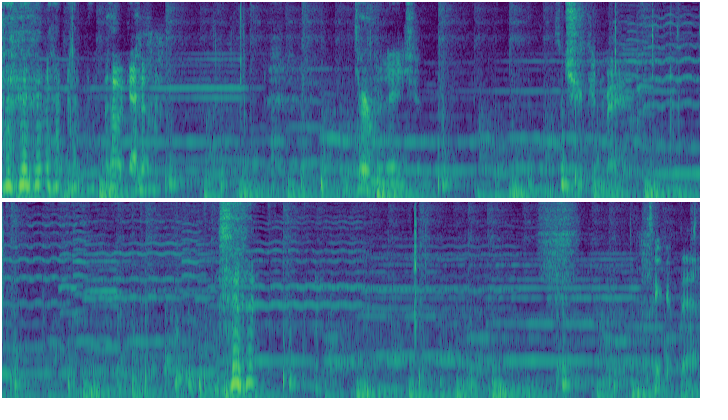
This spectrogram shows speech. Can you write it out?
Look at him. Determination. Chicken Man. Look at that.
